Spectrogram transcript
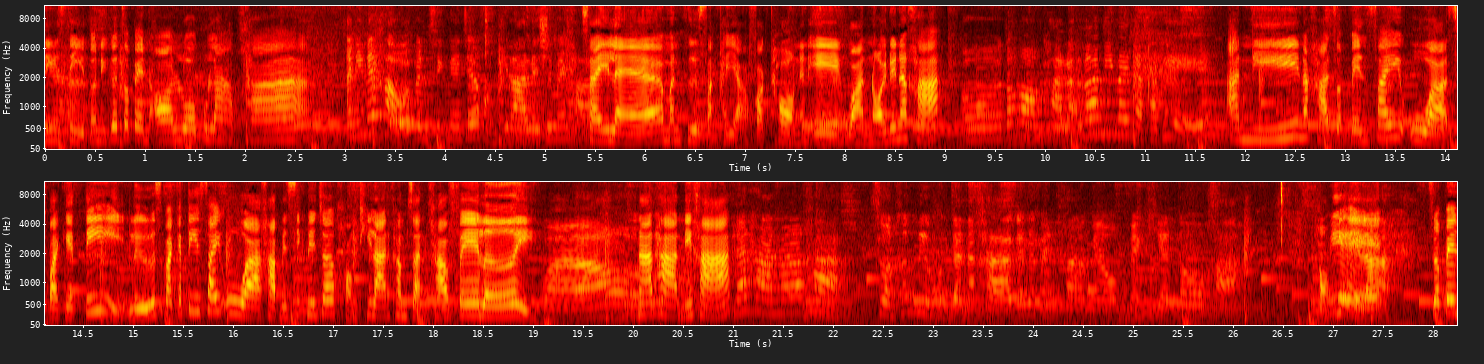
สีสีตัวนี้ก็จะเป็นออนรัวกุหลาบค่ะ อันนี้ได้ข่าวว่าเป็นซิกเนเจอร์ของที่ร้านเลยใช่ไหมคะใช่แล้วมันคือสังขยาฟักทองนั่นเอง หวานน้อยด้วยนะคะ เออต้องลองทานแล้วแล้วอันนี้อะไรเนะคะพี่เอ๋อันนี้นะคะจะเป็นไส้อั่วสปาเกตตี้หรือสปาเกตตี้ไส้อั่วค่ะเป็นซิกเนเจอร์ของที่ร้านคำจันคาเฟ่เลยว้าวน่าทานไหมคะ น่าทานมากค่ะ ส่วนเครื่องดื่มของจันนะคะ ก็จะเป็นคาราเมลแมคเคียโต้ค่ะของพี่พี่เอ๋เอ๋ล่ะ จะเป็น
